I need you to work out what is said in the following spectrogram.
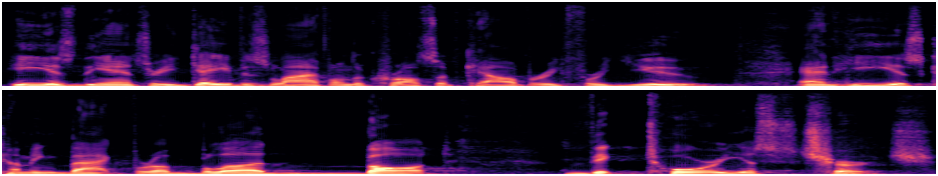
He is the answer. He gave his life on the cross of Calvary for you and he is coming back for a blood bought, victorious church.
